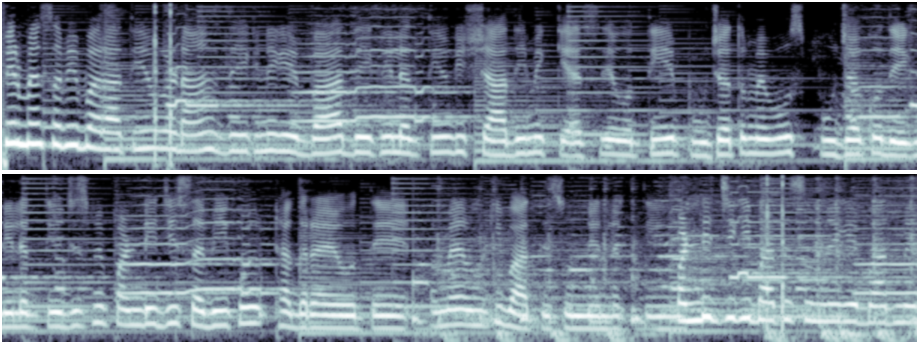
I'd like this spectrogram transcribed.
फिर मैं सभी बारातियों का डांस देखने के बाद देखने लगती हूँ कि शादी में कैसे होती है पूजा। तो मैं वो उस पूजा को देखने लगती हूँ जिसमें पंडित जी सभी को ठग रहे होते हैं और मैं उनकी बातें सुनने लगती हूँ। पंडित जी की बातें सुनने के बाद मैं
